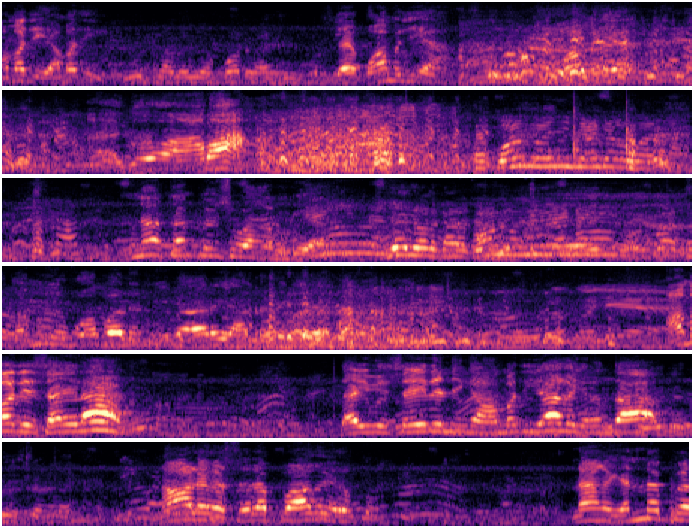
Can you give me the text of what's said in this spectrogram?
அமதி அமதி. கோமதியா? ஐயோ ஆவா என்ன தான் பேசுவாங்க அப்படியே? தமிழ் கோபாலு நீ வேற யாரு? அமதி சைலன் தயவு செய்து நீங்க அமைதியாக இருந்தா நாடக சிறப்பாக இருக்கும். நாங்க என்ன பே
